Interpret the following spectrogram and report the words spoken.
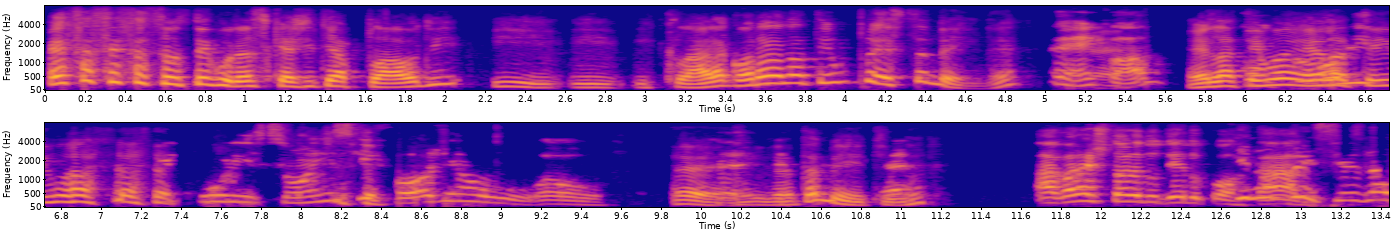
Essa sensação de segurança que a gente aplaude, e, e, e claro, agora ela tem um preço também, né? É, é. claro. Ela tem uma. Ela tem uma... punições que fogem ao. ao... É, exatamente, é. né? Agora a história do dedo cortado. Que não precisa, na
